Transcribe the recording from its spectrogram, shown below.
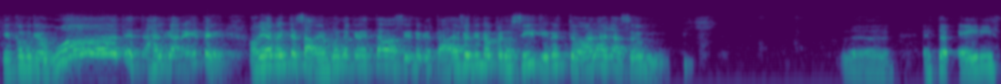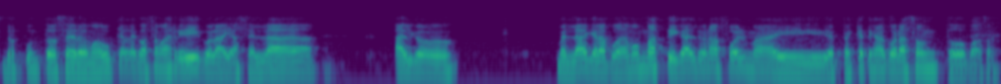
Y es como que, what, estás al garete. Obviamente sabemos lo que le estaba haciendo, que estaba defendiendo, pero sí, tienes toda la razón. Esto es 80s 2.0. Vamos a buscar la cosa más ridícula y hacerla algo, ¿verdad? Que la podamos masticar de una forma y después que tenga corazón, todo pasa.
